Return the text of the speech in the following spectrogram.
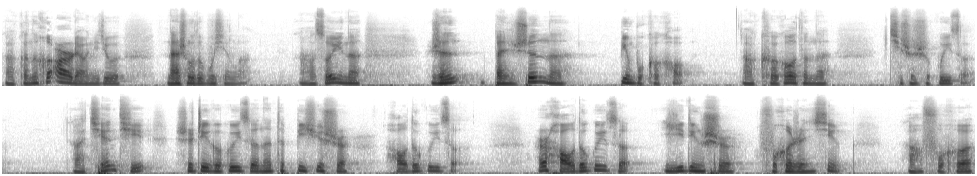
啊，可能喝二两你就难受的不行了，啊，所以呢，人本身呢并不可靠，啊，可靠的呢其实是规则，啊，前提是这个规则呢它必须是好的规则，而好的规则一定是符合人性，啊，符合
